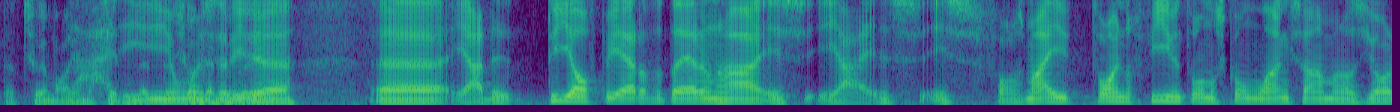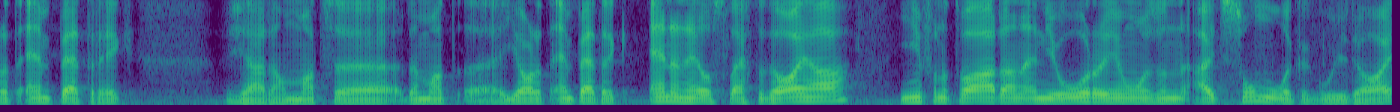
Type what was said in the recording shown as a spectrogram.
dat zullen we al in het zitten. Die jongens rieden... Uh, ja, de 10 PR op de RNH is, ja, is, is volgens mij 20, 24 seconden langzamer als Jorrit en Patrick. Dus ja, dan mat, ze, dan mat uh, Jorrit en Patrick en een heel slechte hebben. Hier van het waar dan en die horen jongens een uitzonderlijke goede dag.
